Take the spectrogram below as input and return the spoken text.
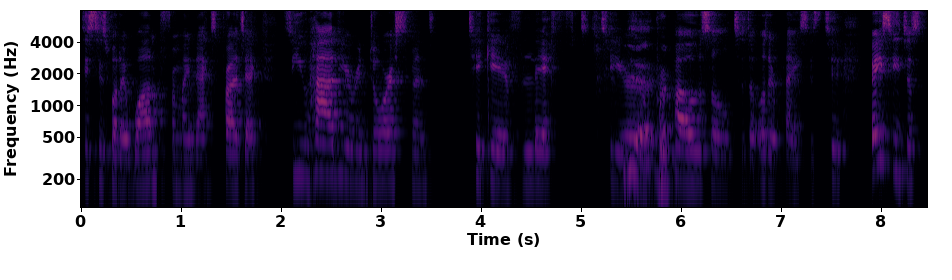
This is what I want from my next project. So you had your endorsement to give lift to your Yeah, proposal to the other places to basically just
